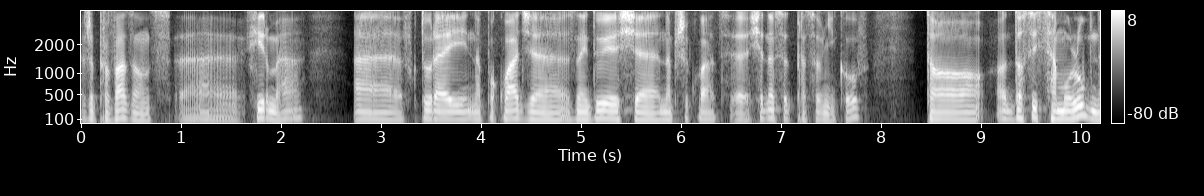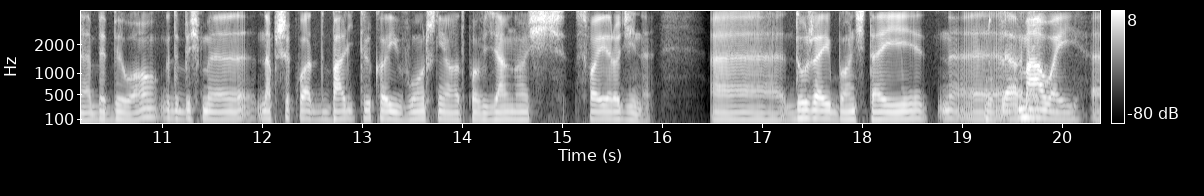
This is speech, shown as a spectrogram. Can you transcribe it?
że prowadząc e, firmę, e, w której na pokładzie znajduje się na przykład 700 pracowników, to dosyć samolubne by było, gdybyśmy na przykład dbali tylko i wyłącznie o odpowiedzialność swojej rodziny e, dużej bądź tej e, małej. E,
